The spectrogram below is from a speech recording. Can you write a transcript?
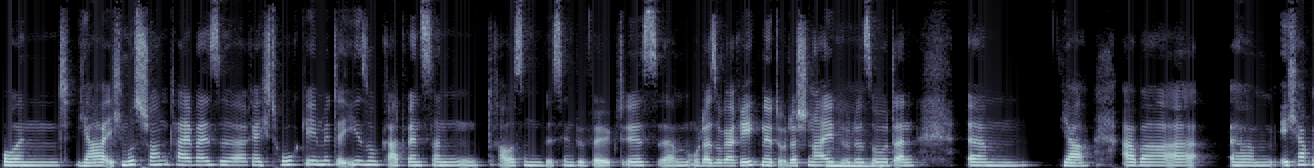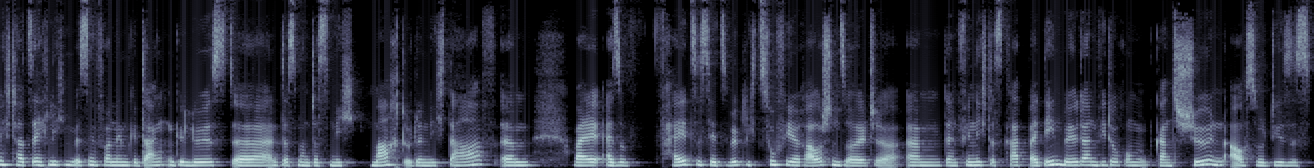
und ja, ich muss schon teilweise recht hoch gehen mit der ISO, gerade wenn es dann draußen ein bisschen bewölkt ist ähm, oder sogar regnet oder schneit mhm. oder so, dann ähm, ja, aber ähm, ich habe mich tatsächlich ein bisschen von dem Gedanken gelöst, äh, dass man das nicht macht oder nicht darf, ähm, weil also falls es jetzt wirklich zu viel rauschen sollte, ähm, dann finde ich das gerade bei den Bildern wiederum ganz schön, auch so dieses,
